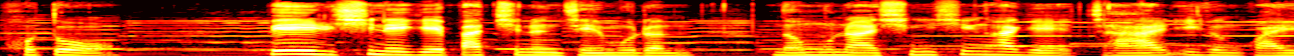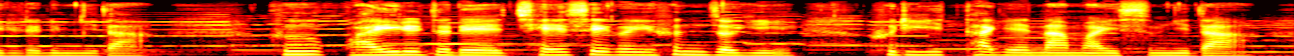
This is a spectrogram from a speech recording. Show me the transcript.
포도, 베일 신에게 바치는 제물은 너무나 싱싱하게 잘 익은 과일들입니다. 그 과일들의 채색의 흔적이 흐릿하게 남아 있습니다.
